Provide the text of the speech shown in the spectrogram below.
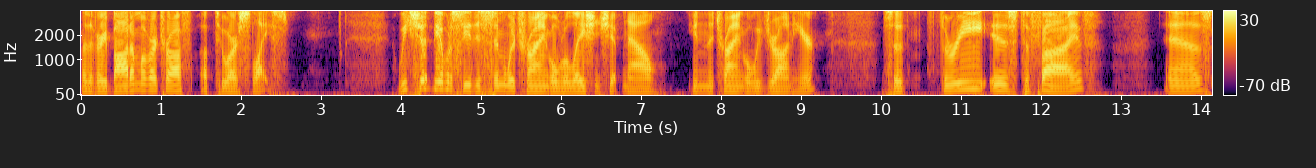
or the very bottom of our trough, up to our slice. We should be able to see this similar triangle relationship now in the triangle we've drawn here. So 3 is to 5 as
